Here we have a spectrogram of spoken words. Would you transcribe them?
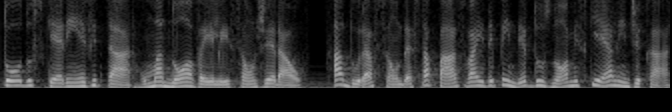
todos querem evitar uma nova eleição geral. A duração desta paz vai depender dos nomes que ela indicar.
